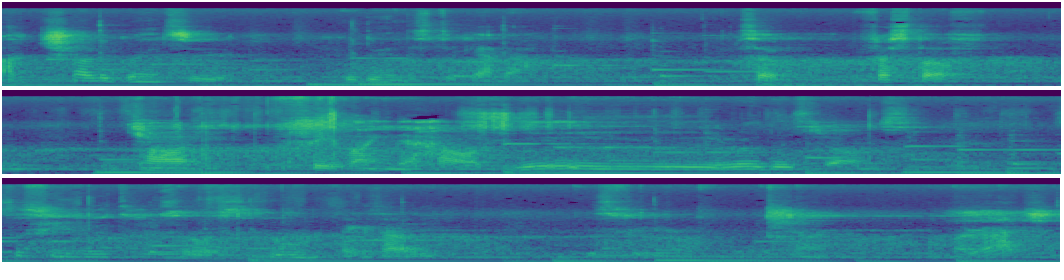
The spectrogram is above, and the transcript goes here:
actually going to be doing this together. So first off, John Favor in the house. Yay! Roll those drums. It's a favorite so who exactly is Favor? John Marachi.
